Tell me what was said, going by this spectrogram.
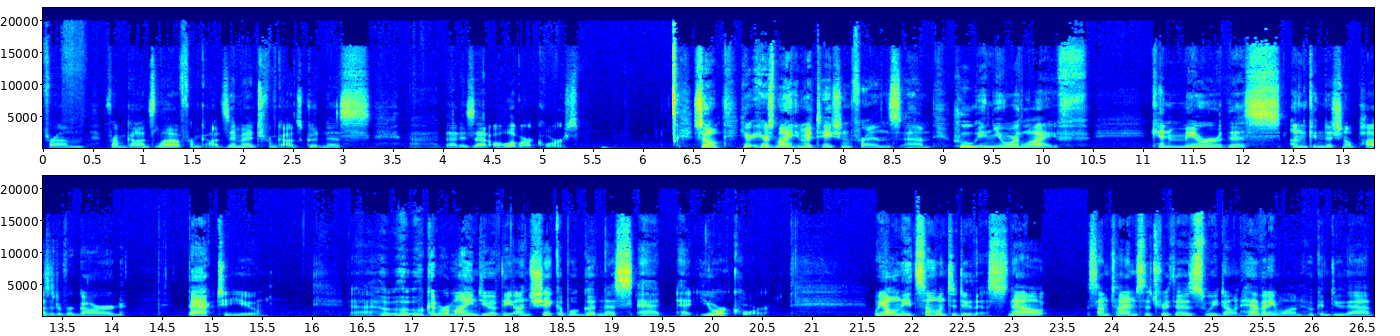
from from God's love, from God's image, from God's goodness. Uh, that is at all of our cores. So here, here's my invitation, friends. Um, who in your life can mirror this unconditional positive regard back to you? Uh, who, who can remind you of the unshakable goodness at, at your core? We all need someone to do this. Now, sometimes the truth is we don't have anyone who can do that,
